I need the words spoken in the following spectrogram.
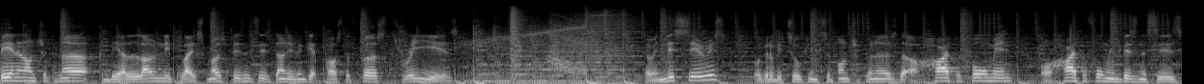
Being an entrepreneur can be a lonely place. Most businesses don't even get past the first three years. So, in this series, we're going to be talking to entrepreneurs that are high performing or high performing businesses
